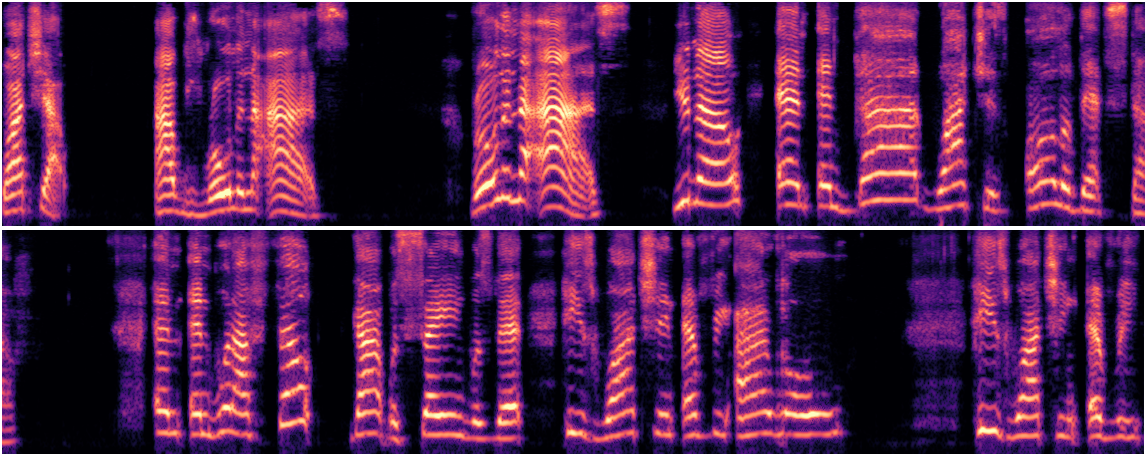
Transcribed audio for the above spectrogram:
watch out. I was rolling the eyes. Rolling the eyes, you know, and and God watches all of that stuff. And and what I felt God was saying was that he's watching every eye roll. He's watching every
